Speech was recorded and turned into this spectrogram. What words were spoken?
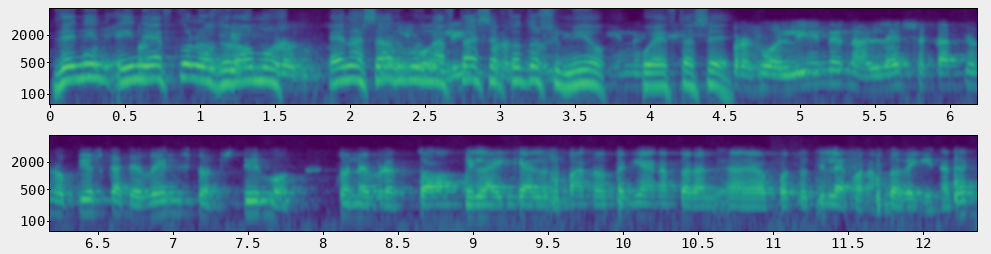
Δεν είναι, είναι εύκολος δρόμος ένας άνθρωπος να φτάσει σε αυτό το σημείο που έφτασε. Προσβολή είναι να λες σε κάποιον ο οποίος κατεβαίνει στον στίβο τον Ευρωπαϊκό, μιλάει κι άλλος πάνω, παιδιά είναι από το, ε, από το τηλέφωνο. Αυτό δεν γίνεται.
